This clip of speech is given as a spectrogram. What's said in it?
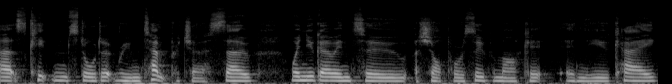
uh, keep them stored at room temperature. So when you go into a shop or a supermarket in the UK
